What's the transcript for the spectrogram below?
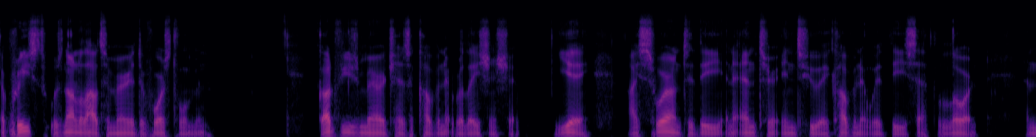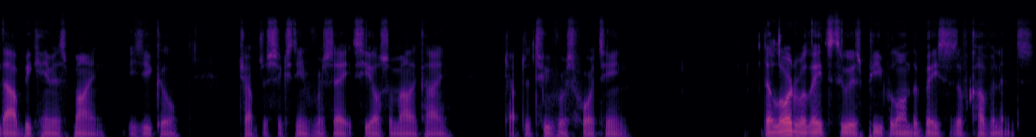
A priest was not allowed to marry a divorced woman. God views marriage as a covenant relationship. Yea, I swear unto thee and enter into a covenant with thee, saith the Lord, and thou becamest mine. Ezekiel chapter 16, verse 8. See also Malachi chapter 2, verse 14. The Lord relates to his people on the basis of covenants,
